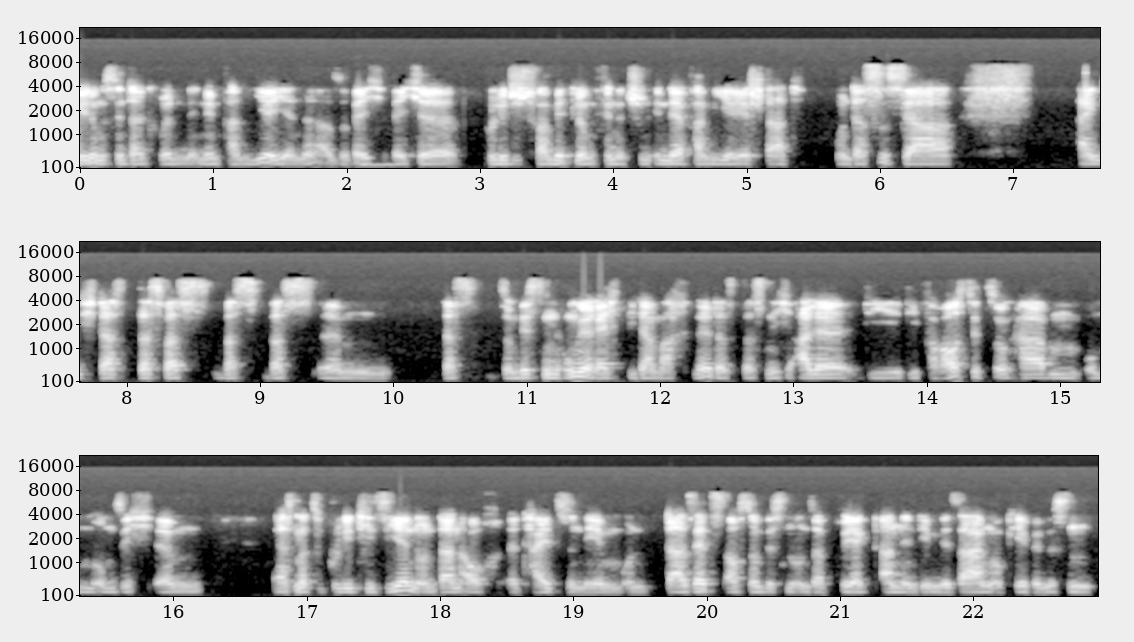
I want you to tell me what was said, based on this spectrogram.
Bildungshintergründen in den Familien. Ne? Also welche, mhm. welche politische Vermittlung findet schon in der Familie statt? Und das ist ja eigentlich das, das was, was, was ähm, das so ein bisschen ungerecht wieder macht, ne? dass, dass nicht alle die, die Voraussetzungen haben, um, um sich ähm, erstmal zu politisieren und dann auch äh, teilzunehmen. Und da setzt auch so ein bisschen unser Projekt an, indem wir sagen, okay, wir müssen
